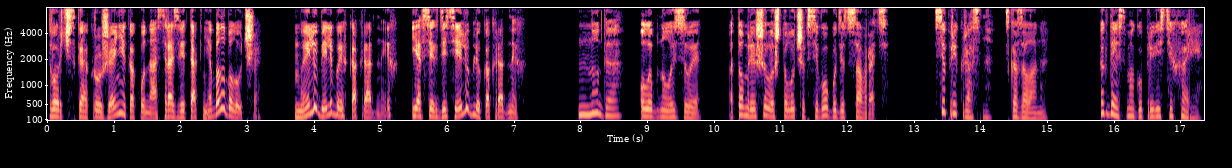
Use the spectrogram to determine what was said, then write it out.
творческое окружение, как у нас? Разве так не было бы лучше? Мы любили бы их как родных. Я всех детей люблю как родных. Ну да, улыбнулась Зоя. Потом решила, что лучше всего будет соврать. Все прекрасно сказала она. «Когда я смогу привести Харри?»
